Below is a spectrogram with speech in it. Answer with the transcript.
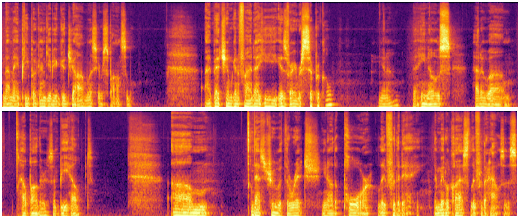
Not many people are going to give you a good job unless you're responsible. I bet you I'm going to find out he is very reciprocal, you know, that he knows how to um, help others and be helped. Um, that's true with the rich. You know, the poor live for the day. The middle class live for their houses.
